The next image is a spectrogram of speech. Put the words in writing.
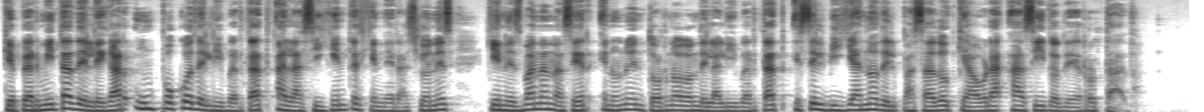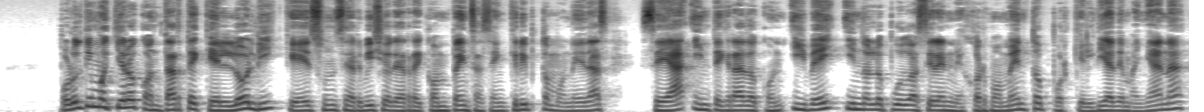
que permita delegar un poco de libertad a las siguientes generaciones quienes van a nacer en un entorno donde la libertad es el villano del pasado que ahora ha sido derrotado. Por último, quiero contarte que Loli, que es un servicio de recompensas en criptomonedas, se ha integrado con eBay y no lo pudo hacer en mejor momento porque el día de mañana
